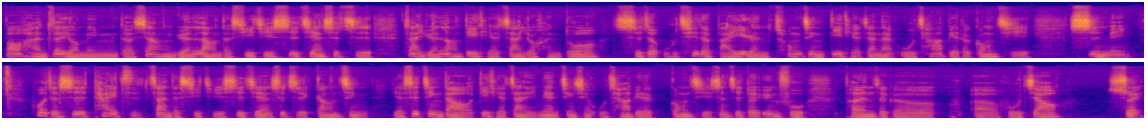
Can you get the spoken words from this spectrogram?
包含最有名的像元朗的袭击事件，是指在元朗地铁站有很多持着武器的白衣人冲进地铁站内无差别的攻击市民；或者是太子站的袭击事件，是指港警也是进到地铁站里面进行无差别的攻击，甚至对孕妇喷这个呃胡椒水。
